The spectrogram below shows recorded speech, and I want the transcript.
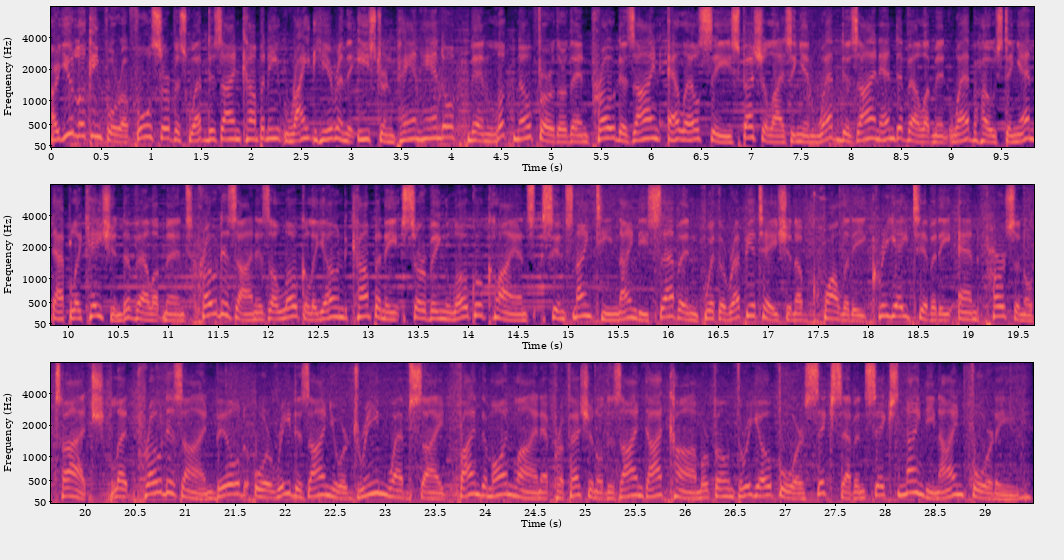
Are you looking for a full service web design company right here in the Eastern Panhandle? Then look no further than Pro Design LLC, specializing in web design and development, web hosting, and application development. Pro Design is a locally owned company serving local clients since 1997 with a reputation of quality, creativity, and personal touch. Let Pro Design build or redesign your dream website. Find them online at professionaldesign.com or phone 304 676 9940.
